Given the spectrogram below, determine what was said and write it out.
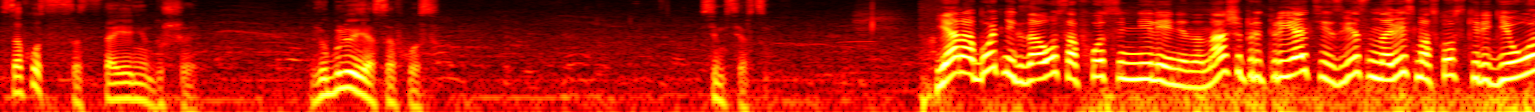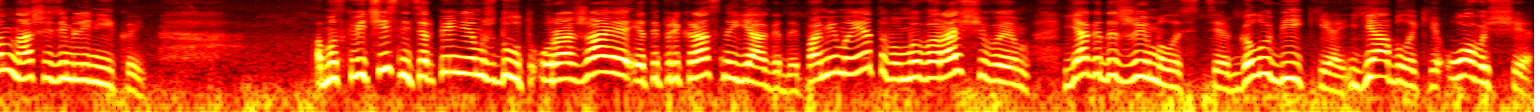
совхоз состояние души. Люблю я совхоз. Всем сердцем. Я работник ЗАО «Совхоз имени Ленина». Наше предприятие известно на весь московский регион нашей земляникой. Москвичи с нетерпением ждут урожая этой прекрасной ягоды. Помимо этого мы выращиваем ягоды жимолости, голубики, яблоки, овощи.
